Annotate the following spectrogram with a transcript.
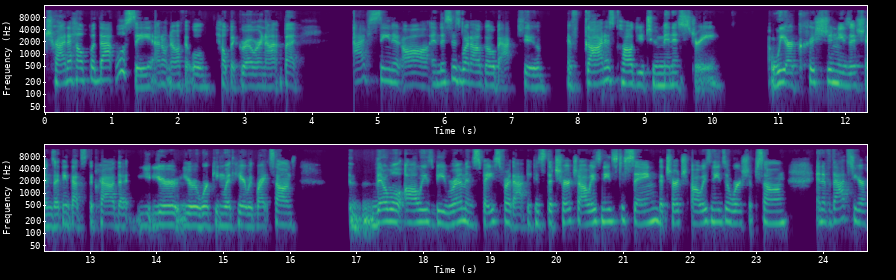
try to help with that. We'll see. I don't know if it will help it grow or not, but I've seen it all. And this is what I'll go back to. If God has called you to ministry, we are Christian musicians. I think that's the crowd that you're you're working with here with Write Songs there will always be room and space for that because the church always needs to sing. The church always needs a worship song. And if that's your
